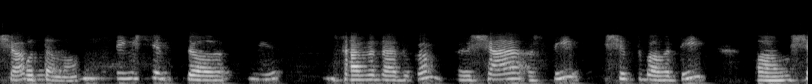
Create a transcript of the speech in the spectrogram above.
शप् उत्तमं तिंशित् सार्वधातुकं श अस्ति षित् भवति। श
